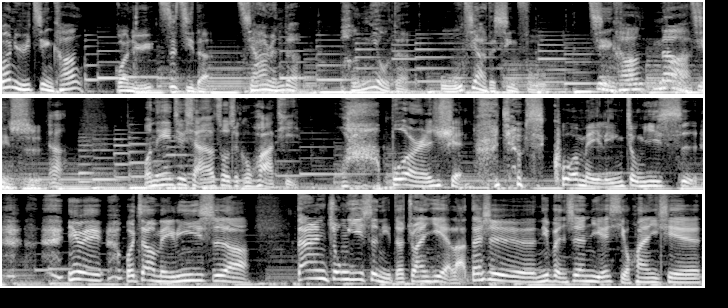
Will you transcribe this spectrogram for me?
关于健康，关于自己的、家人的、朋友的无价的幸福，健康那件事啊，我那天就想要做这个话题。哇，不二人选 就是郭美玲中医师，因为我知道美玲医师啊，当然中医是你的专业了，但是你本身也喜欢一些，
